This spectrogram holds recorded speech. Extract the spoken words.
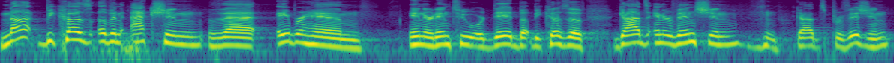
not because of an action that Abraham entered into or did, but because of God's intervention, God's provision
